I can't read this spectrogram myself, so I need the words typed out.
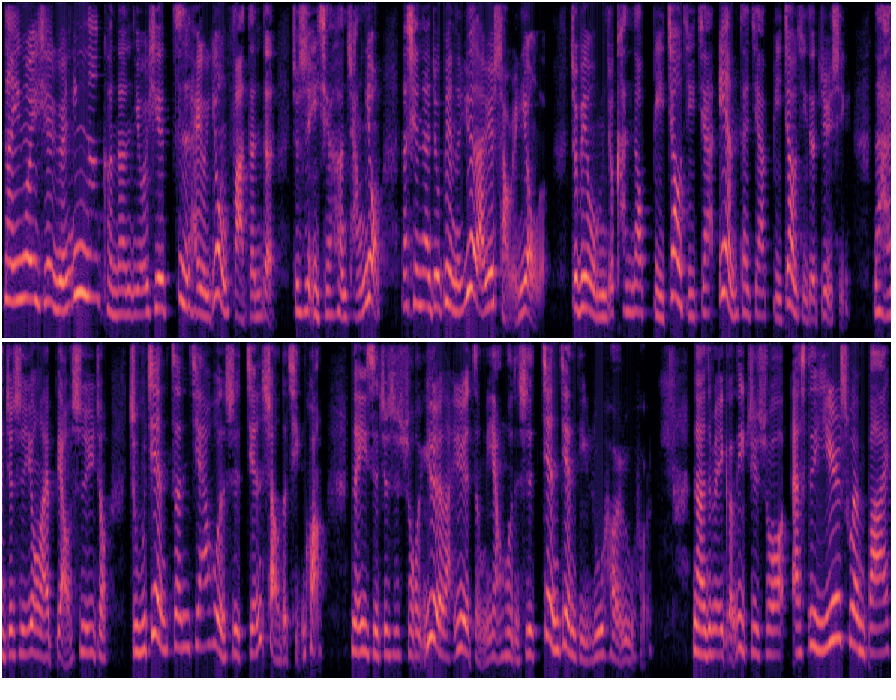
那因为一些原因呢，可能有一些字还有用法等等，就是以前很常用，那现在就变得越来越少人用了。 这边我们就看到比较级加 and 再加比较级的句型，那它就是用来表示一种逐渐增加或者是减少的情况。那意思就是说越来越怎么样，或者是渐渐地如何如何。那这边一个例句说，As the years went by,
